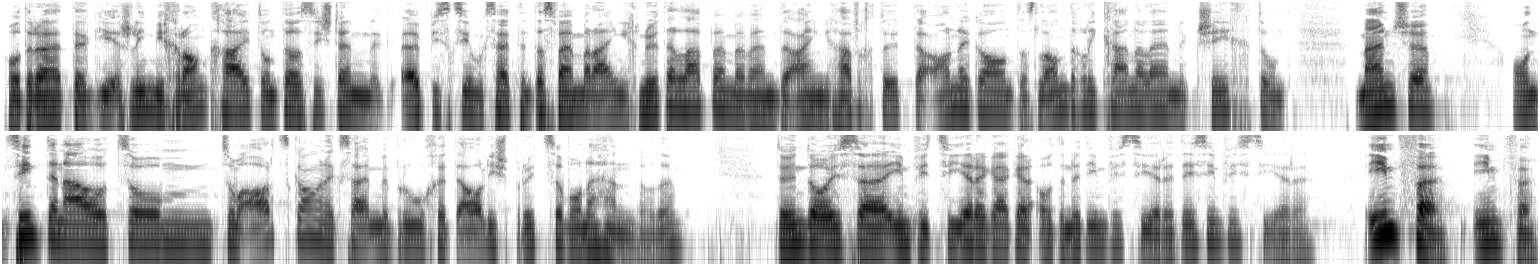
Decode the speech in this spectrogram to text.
Oder er hat eine schlimme Krankheit und das ist dann etwas wo wir gesagt haben, das wollen wir eigentlich nicht erleben. Wir wollen eigentlich einfach dort hingehen und das Land ein bisschen kennenlernen, Geschichte und Menschen. Und sind dann auch zum, zum Arzt gegangen und gesagt, wir brauchen alle Spritzen, die wir haben, oder? Tun uns äh, infizieren gegen, oder nicht infizieren, desinfizieren. Impfen, impfen.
